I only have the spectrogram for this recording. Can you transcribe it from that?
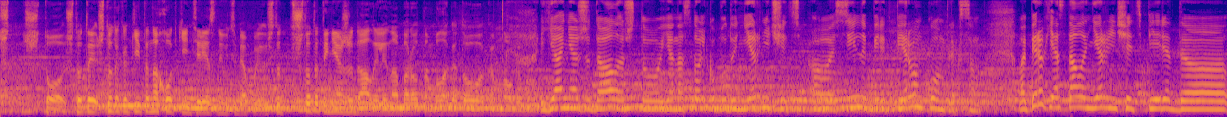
что? Что-то, что-то какие-то находки интересные у тебя появились? Что, что-то ты не ожидал или наоборот там была готова ко многому? Я не ожидала, что я настолько буду нервничать э, сильно перед первым комплексом. Во-первых, я стала нервничать перед э,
